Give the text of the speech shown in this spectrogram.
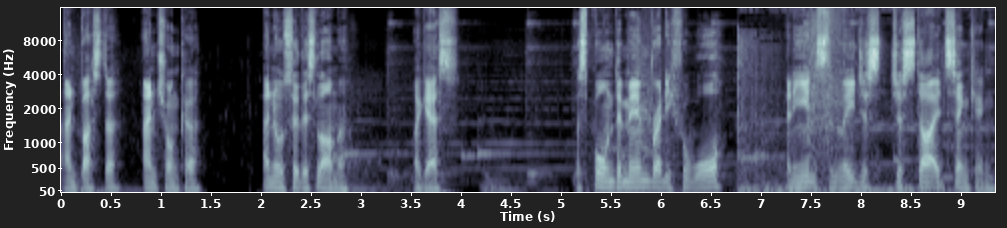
And Buster, and Chonka, and also this llama, I guess. I spawned him in, ready for war, and he instantly just, just started sinking.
